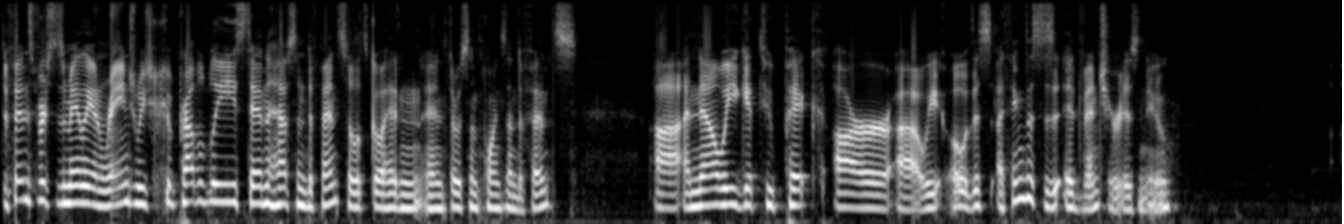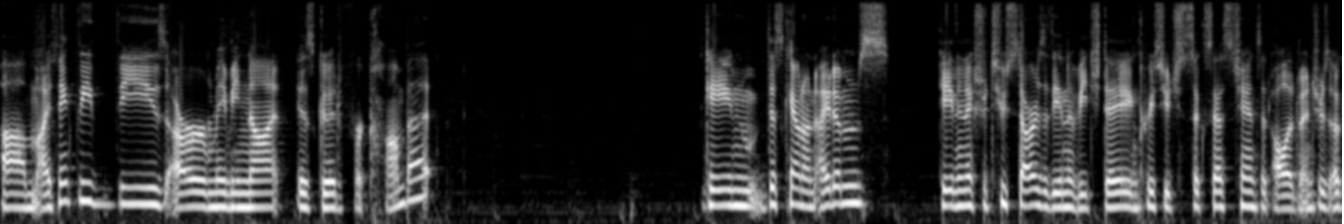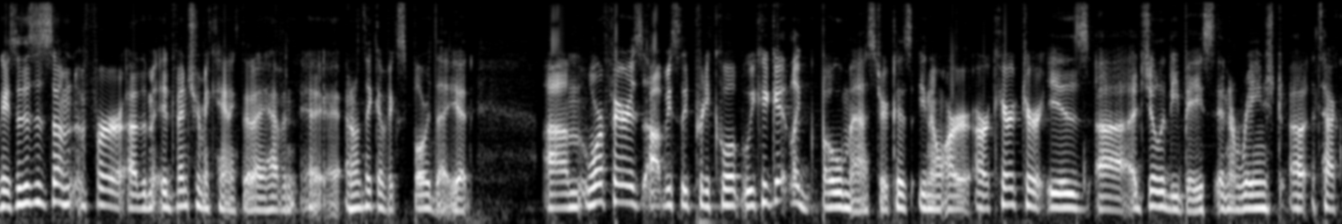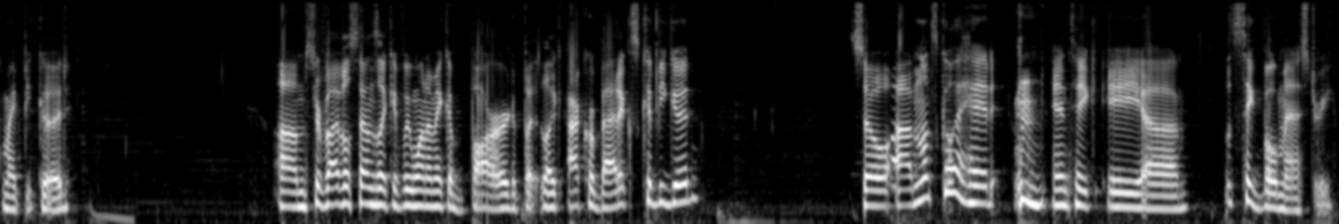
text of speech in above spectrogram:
defense versus melee and range. We could probably stand to have some defense, so let's go ahead and, and throw some points on defense. Uh, and now we get to pick our uh, we oh this I think this is adventure is new. Um, I think the these are maybe not as good for combat. Gain discount on items. Gain an extra two stars at the end of each day. Increase your success chance at all adventures. Okay, so this is some for uh, the adventure mechanic that I haven't. I, I don't think I've explored that yet. Um, Warfare is obviously pretty cool. We could get like Bowmaster because you know our our character is uh, agility based, and a ranged uh, attack might be good. Um, survival sounds like if we want to make a bard, but like acrobatics could be good. So um, let's go ahead and take a uh, let's take bow mastery.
